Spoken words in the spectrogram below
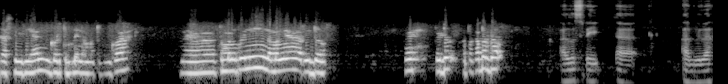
nggak sendirian, gue ditemenin sama temen gue. Nah temen gue ini namanya Rido. Eh Rido, apa kabar dok? Halo Sri, Eh, alhamdulillah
